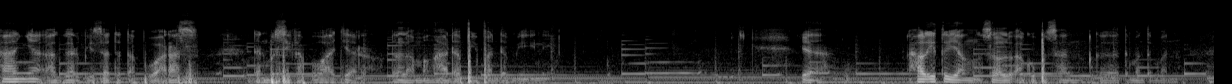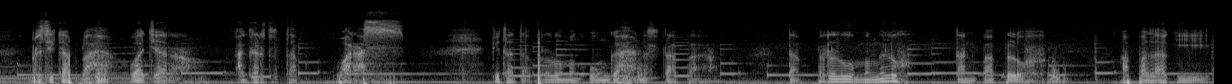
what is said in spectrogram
hanya agar bisa tetap waras dan bersikap wajar dalam menghadapi pandemi ini ya hal itu yang selalu aku pesan ke teman-teman Bersikaplah wajar agar tetap waras. Kita tak perlu mengunggah nestapa, tak perlu mengeluh tanpa peluh, apalagi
